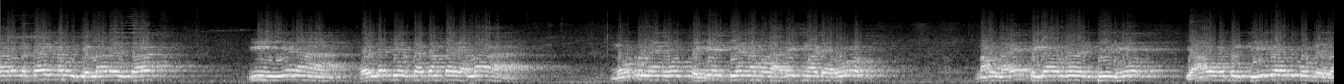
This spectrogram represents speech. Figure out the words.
ಕಾರಣಕ್ಕಾಗಿ ನಮಗೆ ಜಿಲ್ಲಾಡಳಿತ, ಈ ಏನ ಹೊರಗಡೆ ಇರ್ತಕ್ಕಂಥ ಎಲ್ಲ ಮೋಟರ್ ಲೈನ್ಗಳು ತೆಗಿ ಅಂತೇಳಿ ನಮಗೆ ಆದೇಶ ಮಾಡ್ಯಾರು. ನಾವು ಲೈನ್ ತೆಗಿಯೋರ್ಗು ಅಂತೇಳಿ ಯಾವ ಒಬ್ಬ ಕೇಳಿದವರು ಕೊಡ್ಲಿಲ್ಲ,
